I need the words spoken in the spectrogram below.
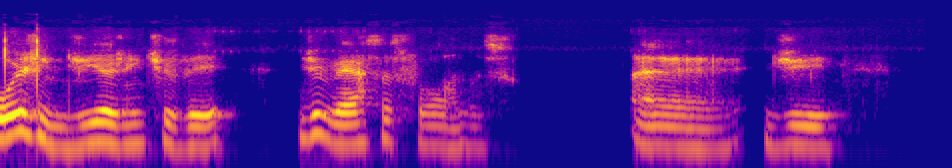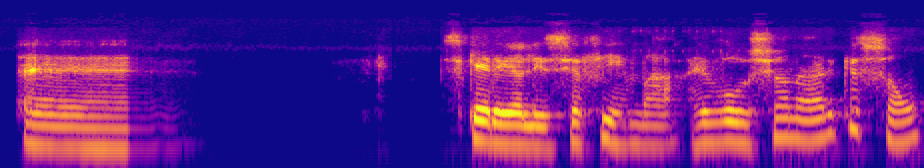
Hoje em dia a gente vê diversas formas é, de é, se querer ali se afirmar revolucionário que são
